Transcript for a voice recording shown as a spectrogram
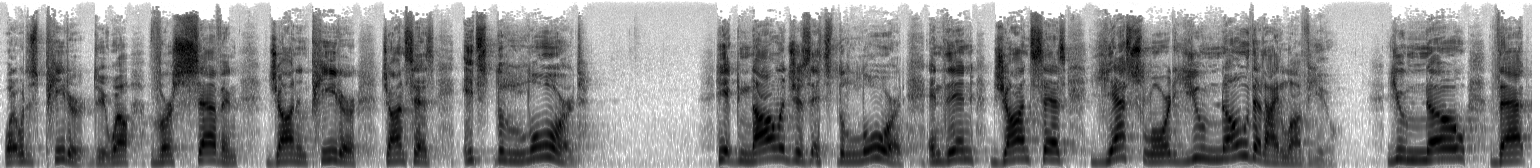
What, what does Peter do? Well, verse 7, John and Peter, John says, It's the Lord. He acknowledges it's the Lord. And then John says, Yes, Lord, you know that I love you. You know that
